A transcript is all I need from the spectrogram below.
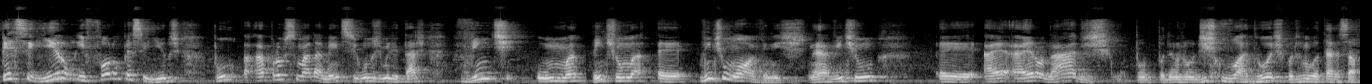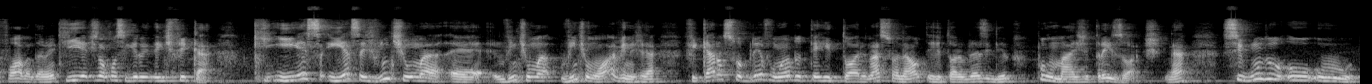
perseguiram e foram perseguidos por aproximadamente, segundo os militares, 21, 21, é, 21 OVNIs, né? 21 é, aeronaves, podemos disco voadores, podemos botar dessa forma também, que eles não conseguiram identificar. Que, e, esse, e essas 21, é, 21, 21 OVNIs né, ficaram sobrevoando o território nacional, o território brasileiro, por mais de três horas. Né? Segundo o, o,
